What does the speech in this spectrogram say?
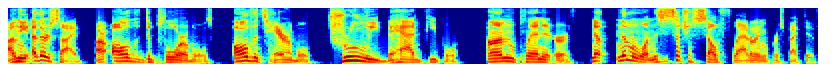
On the other side are all the deplorables, all the terrible, truly bad people on planet Earth. Now, number one, this is such a self flattering perspective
